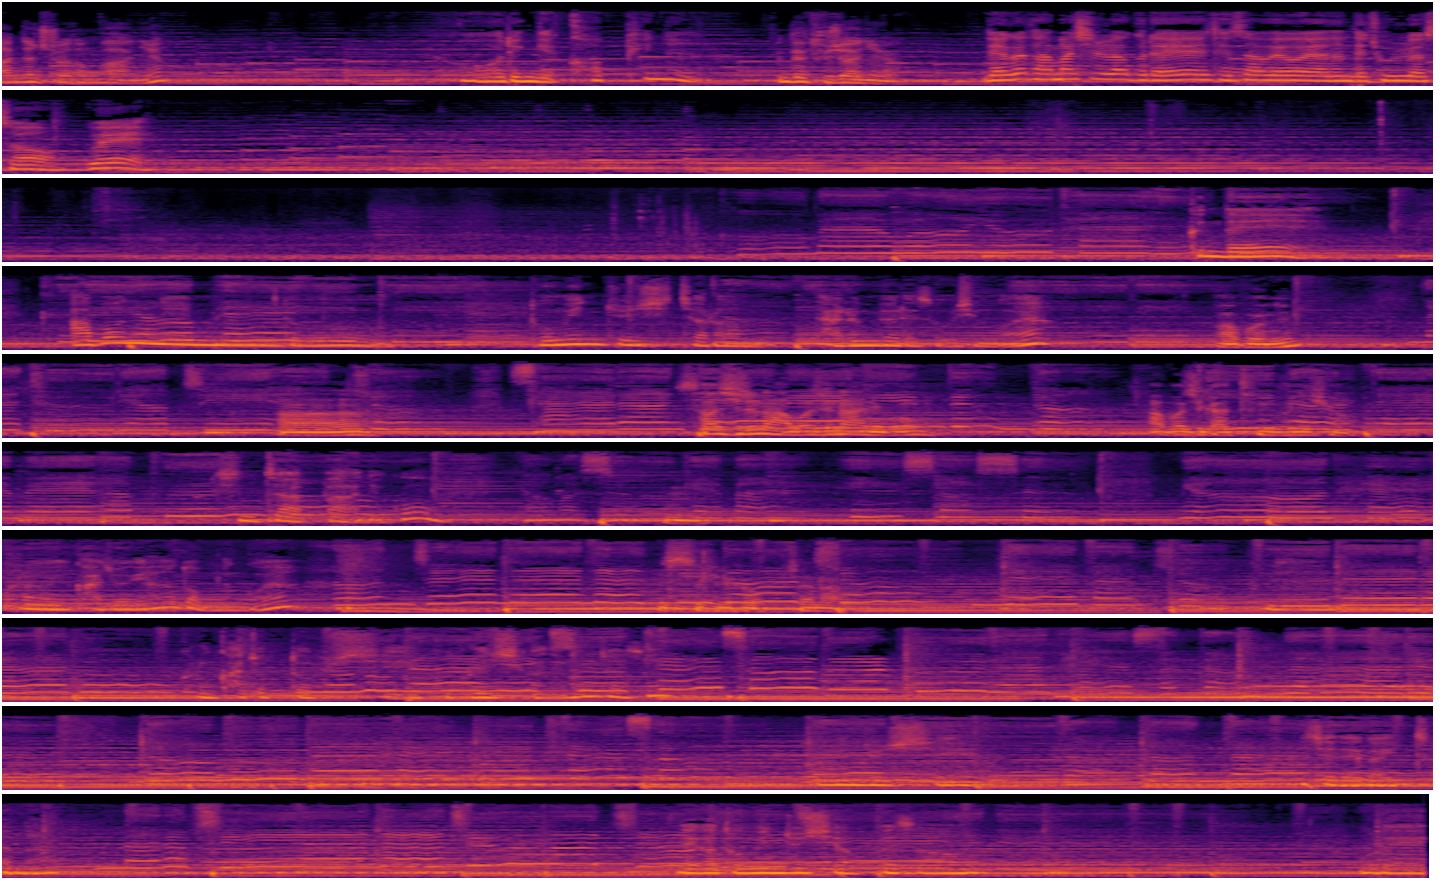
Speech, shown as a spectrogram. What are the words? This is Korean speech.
나한잔 주려던 거 아니야? 어린 게 커피는. 근데 두 잔이야. 내가 다 마실라 그래. 대사 외워야 하는데 졸려서. 왜? 근데 아버님도 도민준 씨처럼 다른 별에서 오신 거야? 아버님? 아, 사실은 아버지는 아니고 아버지 같은 분이죠. 진짜 아빠 아니고? 그럼 이 가족이 하나도 없는 거야? 있을 리가 없잖아. 그럼 가족도 없이 오랜 시간을 혼자서? 주시 이제 내가 있잖아. 내가 도민주 씨 옆에서 오래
